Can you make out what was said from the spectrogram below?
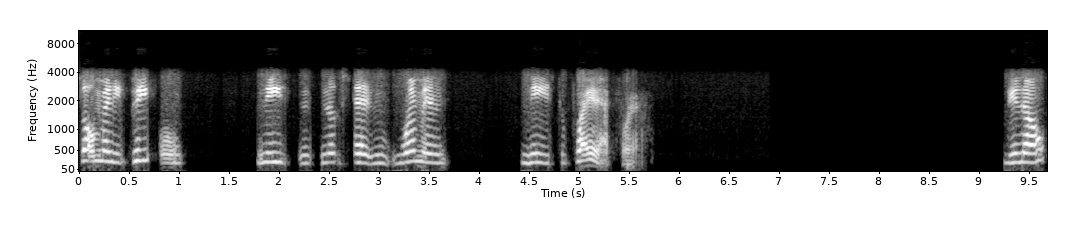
so many people need and women need to pray that prayer. You know,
